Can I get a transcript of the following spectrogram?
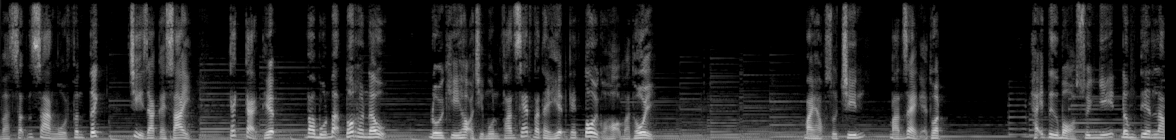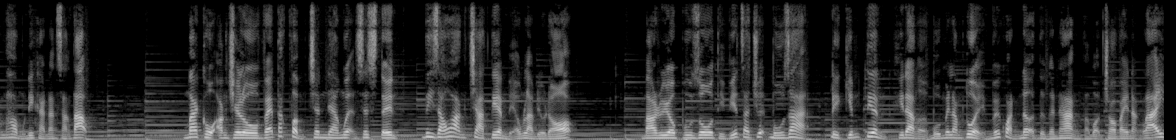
và sẵn sàng ngồi phân tích, chỉ ra cái sai, cách cải thiện và muốn bạn tốt hơn đâu. Đôi khi họ chỉ muốn phán xét và thể hiện cái tôi của họ mà thôi. Bài học số 9, bán rẻ nghệ thuật. Hãy từ bỏ suy nghĩ đồng tiền làm hỏng đi khả năng sáng tạo. Michael Angelo vẽ tác phẩm chân nhà nguyện Sistine vì giáo hoàng trả tiền để ông làm điều đó. Mario Puzo thì viết ra chuyện bố già để kiếm tiền khi đang ở 45 tuổi với khoản nợ từ ngân hàng và bọn cho vay nặng lãi.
